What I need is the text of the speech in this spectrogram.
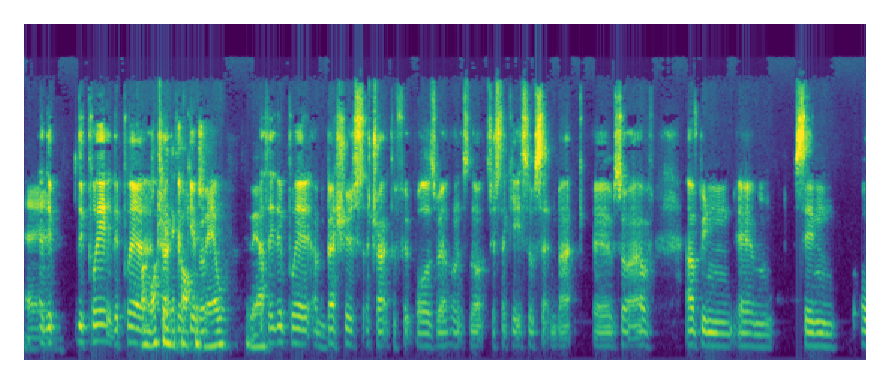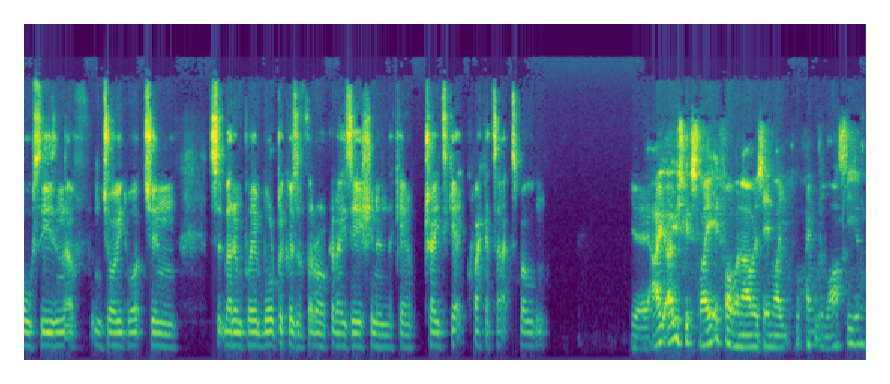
they, they play they play an attractive the game. As well. I think they play ambitious, attractive football as well, and it's not just a case of sitting back. Um, so I've I've been um, saying all season I've enjoyed watching St Mirren play more because of their organisation and the kind of trying to get quick attacks building. Yeah, I, I used to get slighted for when I was in like I think it was last season,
